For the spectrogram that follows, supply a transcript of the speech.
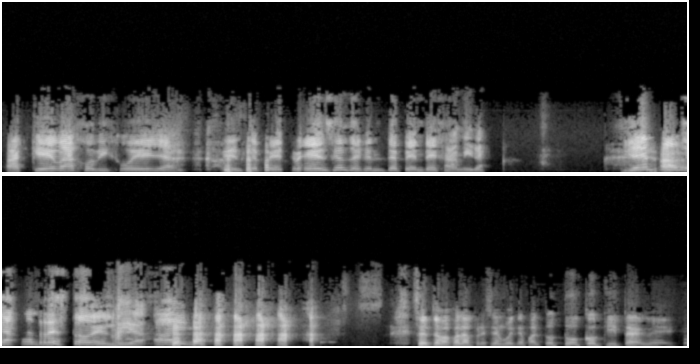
¿Para qué bajo? Dijo ella. Gente creencias de gente pendeja, mira. Bien Ah. mareada el resto del día. Ay, no. se te bajó la presión, güey. Te faltó tu coquita, güey.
